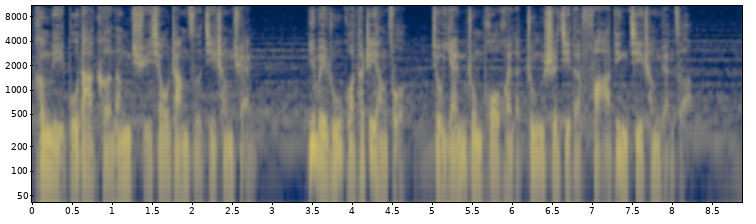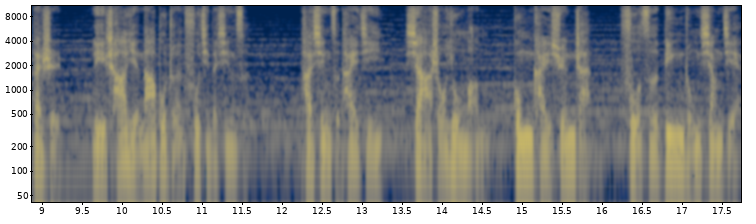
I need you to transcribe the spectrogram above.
亨利不大可能取消长子继承权，因为如果他这样做，就严重破坏了中世纪的法定继承原则。但是理查也拿不准父亲的心思，他性子太急，下手又猛，公开宣战，父子兵戎相见。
